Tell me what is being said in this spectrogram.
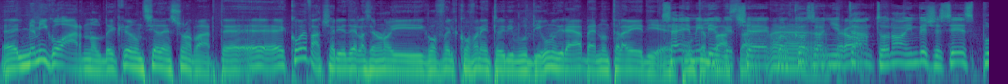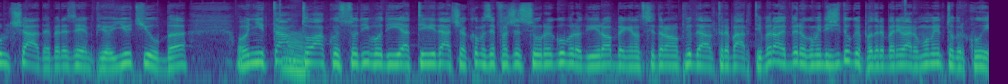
eh, il mio amico Arnold, che credo non sia da nessuna parte, eh, come faccio a rivederla se non ho i cof- il cofanetto di DVD? Uno direi vabbè non te la vedi. Sai Emilio che c'è qualcosa Eh, ogni però- tanto, no? Invece se spulciate per esempio YouTube, ogni tanto Ah. ha questo tipo di attività, cioè come se facesse un recupero di robe che non si trovano più da altre parti, però è vero come dici tu che potrebbe arrivare un momento per cui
